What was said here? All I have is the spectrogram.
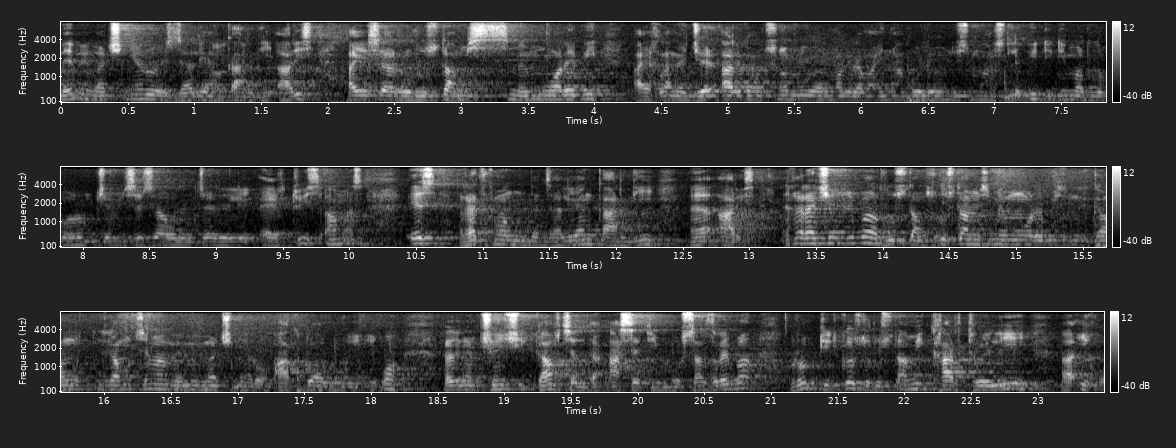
მე მიმაჩნია რომ ეს ძალიან კარგი არის. აი ეს რა რუსტამის მემუარები. აი ახლა მე ჯერ არ გავცნობი ვარ მაგრამ აი ნაპოლეონის მარშლები დიდი მადლობა რომ ჩემი შესავალი წერილი ერთვის ამას. ეს რა თქმა უნდა ძალიან კარგი არის. ახლა რაც შეიძლება რუსტამს რუსტამის მემუარების გამოცემა მე მიმაჩნია რომ აქტუალური იყო რადგან ჩვენში გავცელდა ასეთი მოსაზრება რომ თითქოს რუსტამი ქართველი იყო.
